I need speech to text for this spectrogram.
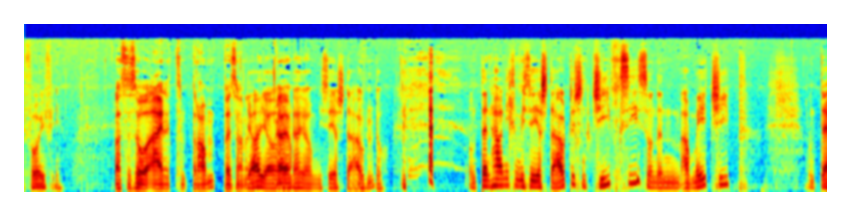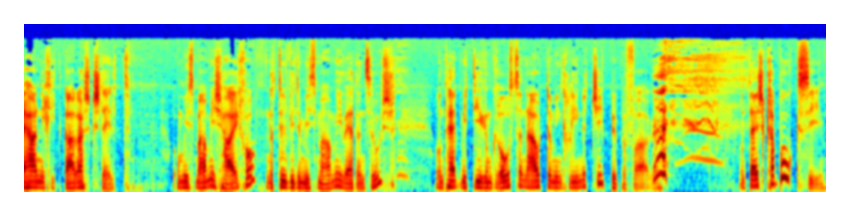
fünf? Also so einen zum Trampen. So einen- Ja, ja, ja, ja, ja. ja, mein erstes Auto. und dann habe ich, mein erstes Auto war ein Jeep, gewesen, so ein Armee-Jeep. Und den habe ich in die Garage gestellt. Und meine Mami ist heimgekommen, natürlich wieder meine Mami, wer denn sonst, und hat mit ihrem grossen Auto meinen kleinen Jeep überfahren. und der war kaputt. Gewesen.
